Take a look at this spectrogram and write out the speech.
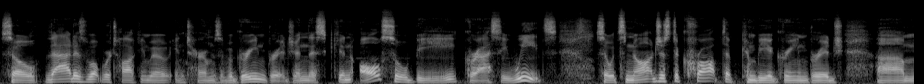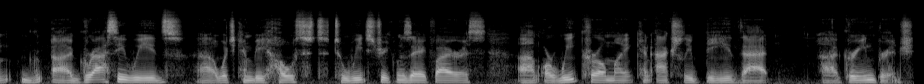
So that is what we're talking about in terms of a green bridge, and this can also be grassy weeds. So it's not just a crop that can be a green bridge. Um, uh, grassy weeds, uh, which can be host to wheat streak mosaic virus, um, or wheat curl mite can actually be that uh, green bridge.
